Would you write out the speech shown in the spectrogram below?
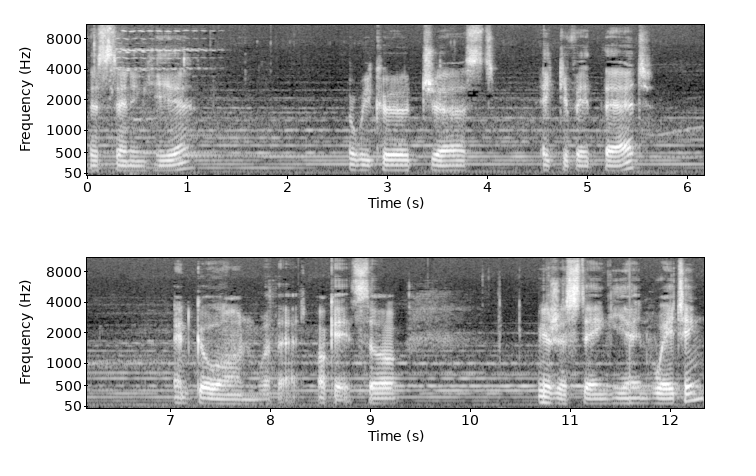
This standing here. So we could just activate that and go on with that. Okay, so we're just staying here and waiting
